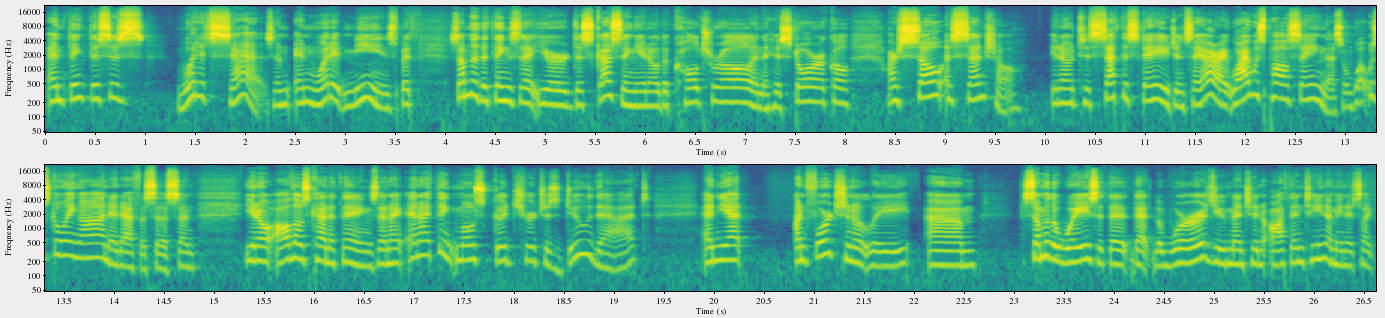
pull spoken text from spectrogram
and think this is what it says and, and what it means. But some of the things that you're discussing, you know, the cultural and the historical, are so essential you know, to set the stage and say, all right, why was Paul saying this? And what was going on in Ephesus? And, you know, all those kind of things. And I, and I think most good churches do that. And yet, unfortunately, um, some of the ways that the, that the words you mentioned, authentic, I mean, it's like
